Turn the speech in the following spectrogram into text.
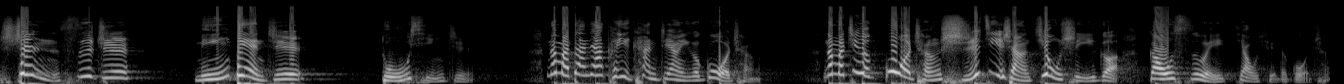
慎思之，明辨之，笃行之。那么大家可以看这样一个过程，那么这个过程实际上就是一个高思维教学的过程。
